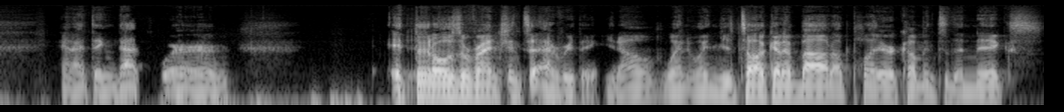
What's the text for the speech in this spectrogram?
and I think that's where it throws a wrench into everything. You know, when when you're talking about a player coming to the Knicks,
